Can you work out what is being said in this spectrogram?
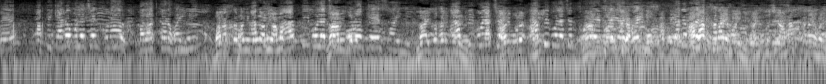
হয়েছে আপনি কেন বলেছেন কোন বলাৎকার হয়নি? বালাক্কার হয়নি বলে আমি আমার আপনি বলেছেন কোনো কেস হয়নি। না এই কথা আপনি বলেছেন আমি বলে আপনি বলেছেন না, কোনো আমি বলেছি এফআইআর হয়নি আমার থানায় হয়নি আমি বলেছি আমার থানায় হয়নি।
